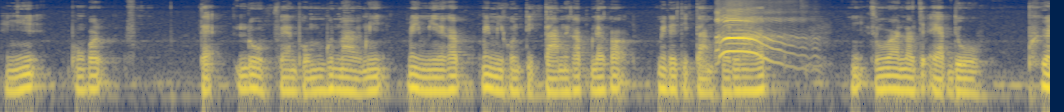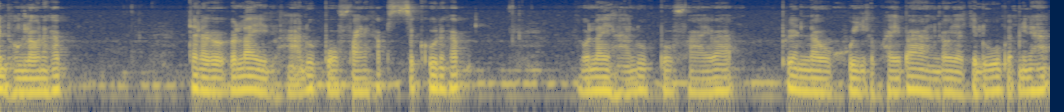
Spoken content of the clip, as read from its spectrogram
อย่างนี้ผมก็แตะรูปแฟนผมขึ้นมาแบบนี้ไม่มีนะครับ ไม่มีคนติดตามนะครับ แล้วก็ ไม่ได้ติดตามใครด้วยนะครับนี่สมมติว่าเราจะแอบดูเพื่อนของเรานะครับ ถ้าเราก็ไล่หารูปโปรไฟล์นะครับ สักครู่นะครับเราก็ไล่หารูปโปรไฟล์ว่าเพื่อนเราคุยกับใครบ้าง เราอยากจะรู้แบบนี้นะฮะ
